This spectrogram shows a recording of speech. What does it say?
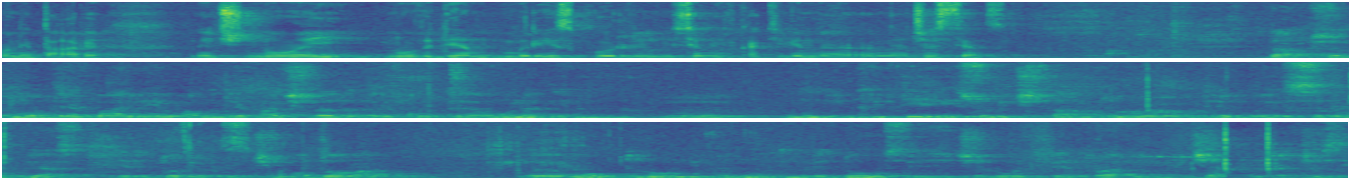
monetare, deci noi nu vedem riscuri semnificative în, în acest sens. Da, și acum întrebare, eu m-am întrebat și data trecută, una din, uh, unul din criterii, solicitantul trebuie să locuiască teritoriul Republicii Moldova uh, 8 luni în ultimele 12 luni pentru a beneficia de aceste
